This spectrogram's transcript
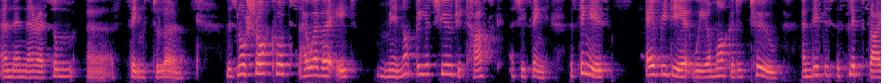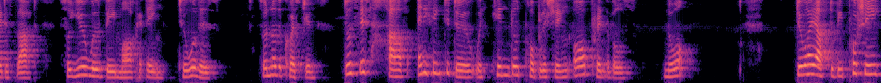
and then there are some uh, things to learn. There's no shortcuts, however, it may not be as huge a task as you think. The thing is, every day we are marketed to, and this is the flip side of that. So you will be marketing to others. So another question, does this have anything to do with Kindle publishing or printables? No, do I have to be pushy,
